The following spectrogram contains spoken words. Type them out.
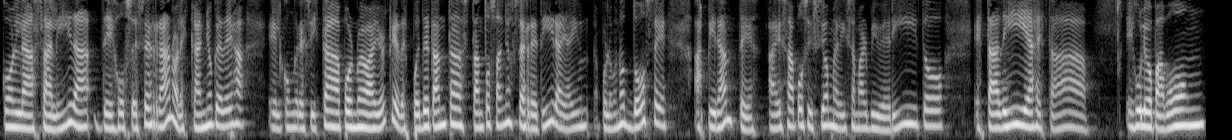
con la salida de José Serrano, el escaño que deja el congresista por Nueva York, que después de tantas, tantos años se retira y hay por lo menos 12 aspirantes a esa posición, Melissa Marviverito, está Díaz, está eh, Julio Pavón.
